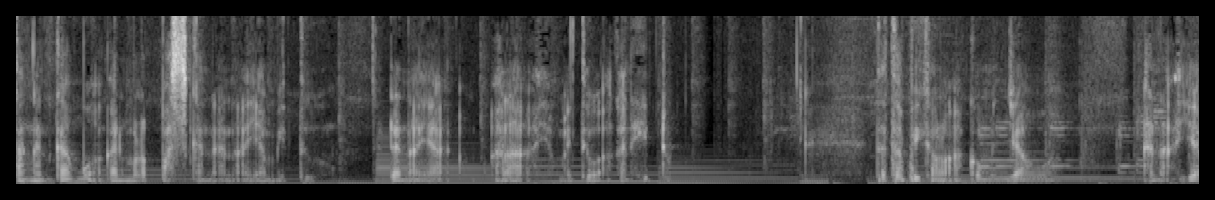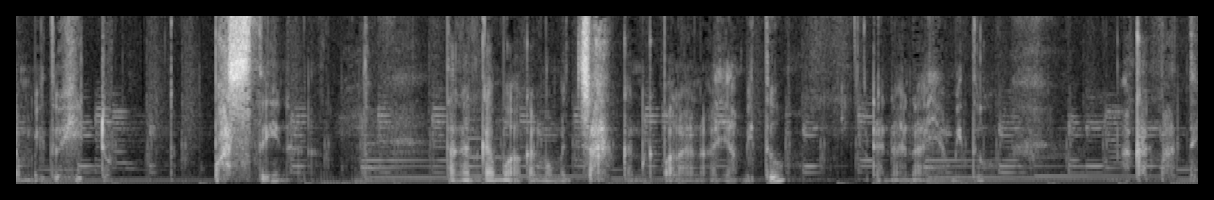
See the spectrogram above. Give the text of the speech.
tangan kamu akan melepaskan anak ayam itu dan ayam, anak ayam itu akan hidup. Tetapi kalau aku menjawab anak ayam itu hidup, pasti nak tangan kamu akan memecahkan kepala anak ayam itu dan anak ayam itu akan mati.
